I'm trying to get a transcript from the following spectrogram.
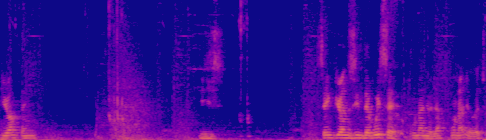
Thank you, Anzen. Y... Thank you, Anzen de Wise. Un año ya. Un año, de hecho.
